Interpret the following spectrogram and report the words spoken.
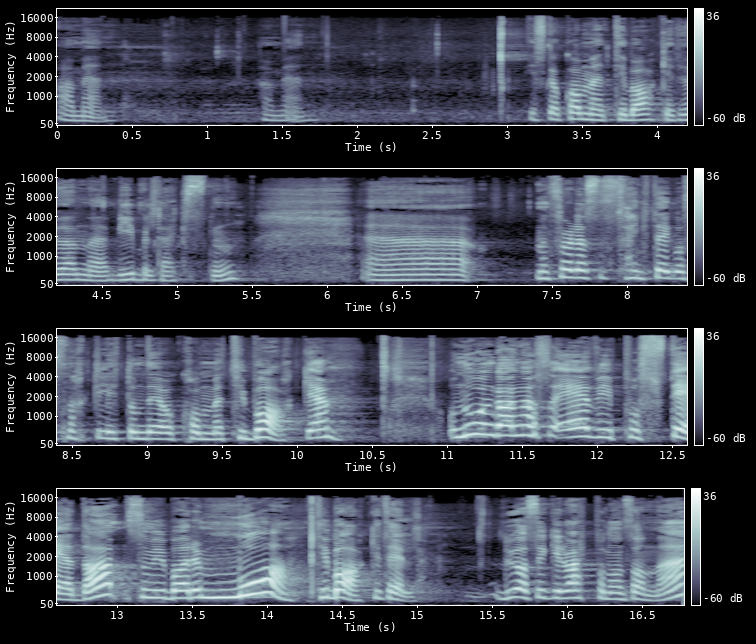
Amen. Amen. Vi skal komme tilbake til denne bibelteksten. Eh, men før det så tenkte jeg å snakke litt om det å komme tilbake. Og Noen ganger så er vi på steder som vi bare må tilbake til. Du har sikkert vært på noen sånne.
